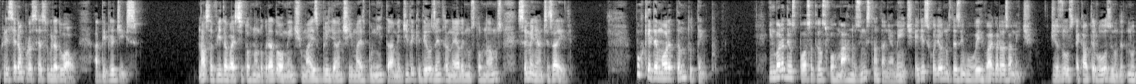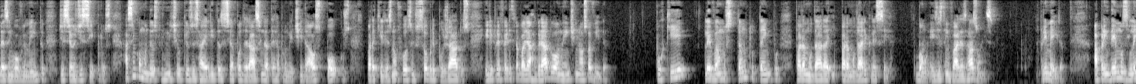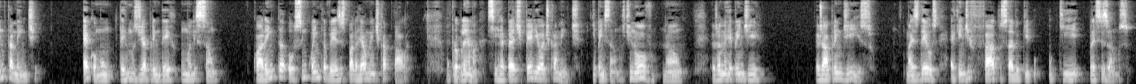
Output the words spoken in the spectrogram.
Crescer é um processo gradual. A Bíblia diz: Nossa vida vai se tornando gradualmente mais brilhante e mais bonita à medida que Deus entra nela e nos tornamos semelhantes a Ele. Por que demora tanto tempo? Embora Deus possa transformar-nos instantaneamente, Ele escolheu nos desenvolver vagarosamente. Jesus é cauteloso no desenvolvimento de seus discípulos. Assim como Deus permitiu que os israelitas se apoderassem da terra prometida aos poucos, para que eles não fossem sobrepujados, Ele prefere trabalhar gradualmente em nossa vida. Por que levamos tanto tempo para mudar, para mudar e crescer? Bom, existem várias razões. Primeira, aprendemos lentamente. É comum termos de aprender uma lição 40 ou 50 vezes para realmente captá-la. O problema se repete periodicamente e pensamos: de novo? Não, eu já me arrependi. Eu já aprendi isso. Mas Deus é quem de fato sabe o que, o que precisamos.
